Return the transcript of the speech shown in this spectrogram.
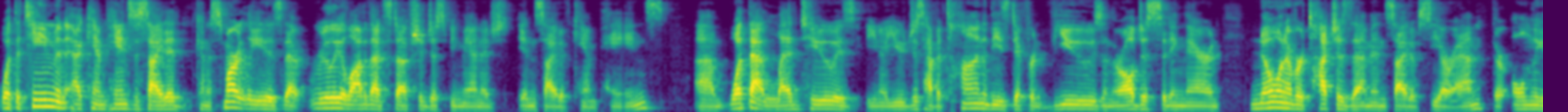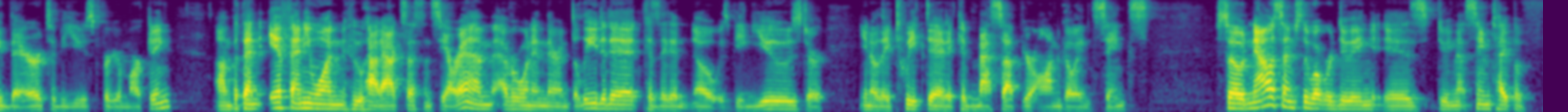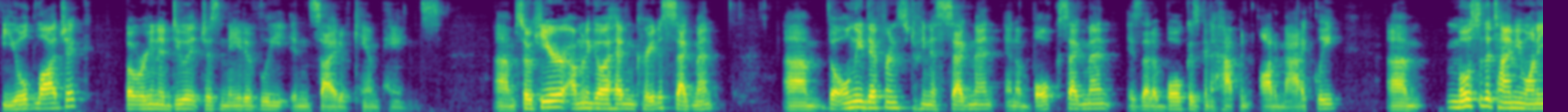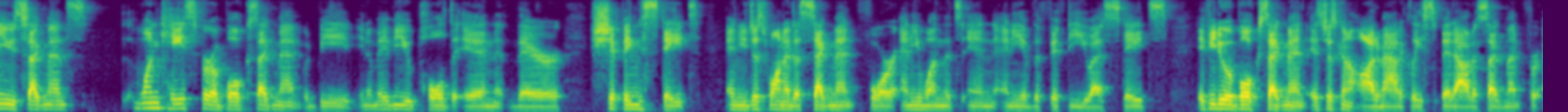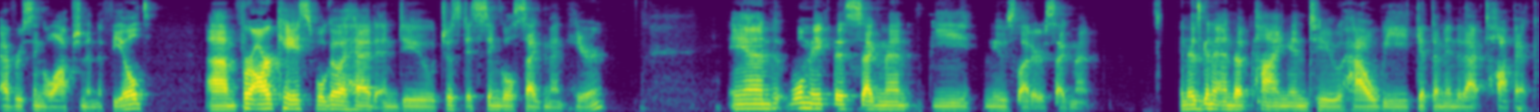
what the team at campaigns decided kind of smartly is that really a lot of that stuff should just be managed inside of campaigns. Um, what that led to is you know you just have a ton of these different views and they're all just sitting there and no one ever touches them inside of crm they're only there to be used for your marketing. Um, but then if anyone who had access in crm ever went in there and deleted it because they didn't know it was being used or you know they tweaked it it could mess up your ongoing syncs so now essentially what we're doing is doing that same type of field logic but we're going to do it just natively inside of campaigns um, so here I'm going to go ahead and create a segment. Um, the only difference between a segment and a bulk segment is that a bulk is going to happen automatically. Um, most of the time you want to use segments. One case for a bulk segment would be, you know, maybe you pulled in their shipping state and you just wanted a segment for anyone that's in any of the 50 US states. If you do a bulk segment, it's just going to automatically spit out a segment for every single option in the field. Um, for our case, we'll go ahead and do just a single segment here. And we'll make this segment the newsletter segment. And it's going to end up tying into how we get them into that topic.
